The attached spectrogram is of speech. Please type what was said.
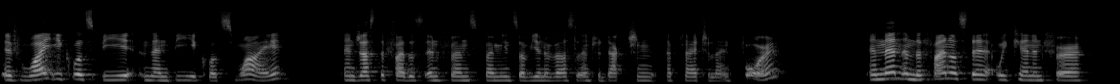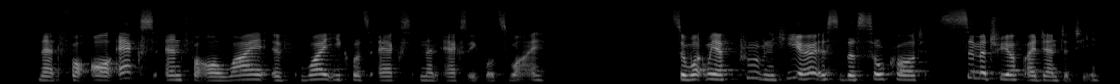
if y equals b, then b equals y, and justify this inference by means of universal introduction applied to line 4. And then in the final step, we can infer that for all x and for all y, if y equals x, then x equals y. So what we have proven here is the so-called symmetry of identity,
